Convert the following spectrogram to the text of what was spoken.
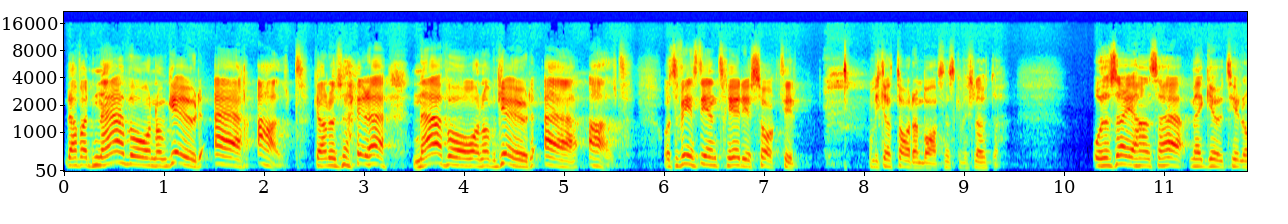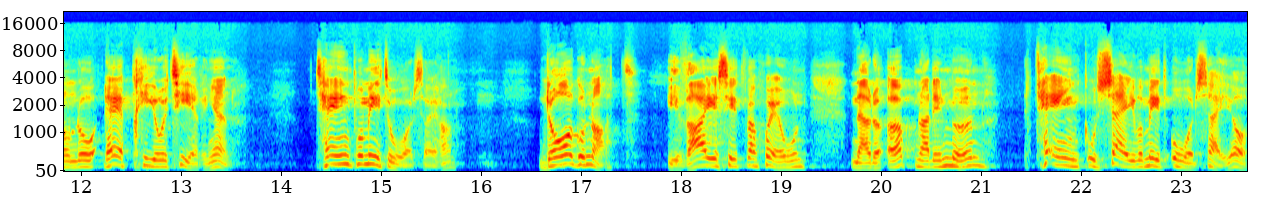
Därför att närvaron av Gud är allt. Kan du säga det? Närvaron av Gud är allt. Och så finns det en tredje sak till. Vi ska ta den bara, sen ska vi sluta. Och så säger han så här med Gud till honom då, det är prioriteringen. Tänk på mitt ord, säger han. Dag och natt, i varje situation, när du öppnar din mun, tänk och säg vad mitt ord säger.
